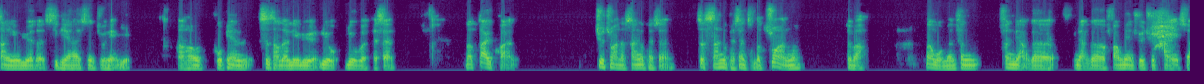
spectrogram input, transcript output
上一个月的 CPI 是九点一，然后普遍市场的利率六六个 percent，那贷款就赚了三个 percent，这三个 percent 怎么赚呢？对吧？那我们分分两个两个方面去去看一下，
